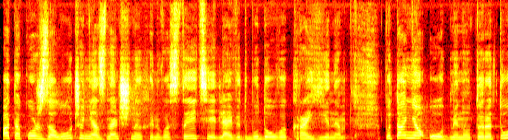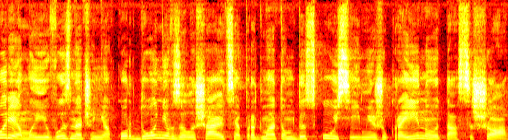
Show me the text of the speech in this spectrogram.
а також залучення значних інвестицій для відбудови країни. Питання обміну територіями і визначення кордонів залишаються предметом дискусій між Україною та США.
